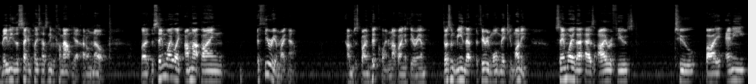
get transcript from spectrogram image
Maybe the second place hasn't even come out yet. I don't know. But the same way, like, I'm not buying Ethereum right now. I'm just buying Bitcoin. I'm not buying Ethereum. Doesn't mean that Ethereum won't make you money. Same way that as I refuse to buy any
